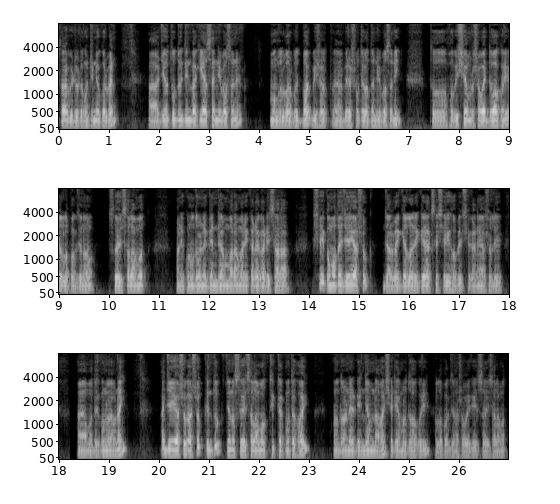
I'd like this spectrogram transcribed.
তারা ভিডিওটা কন্টিনিউ করবেন। আর যেহেতু দুই দিন বাকি আছে নির্বাচনের মঙ্গলবার বুধবার বৃহস্প- আহ, বৃহস্পতিবার নির্বাচনী। তো অবশ্যই আমরা সবাই দোয়া করি আল্লাহ পাক যেন সহি সালামত মানে কোনো ধরনের গ্যাঞ্জাম মারামারি কাটাকাটি ছাড়া সে ক্ষমতায় যেই আসুক যার ভাগ্য আল্লাহ রেখে রাখছে সেই হবে। সেখানে আসলে আমাদের কোনো নাই। যেই আসুক আসুক কিন্তু যেন সহি সালামত ঠিকঠাক মতো হয় কোনো ধরনের গ্যাঞ্জাম না হয় সেটি আমরা দোয়া করি। আল্লাহ পাক যেন সবাইকে সহি সালামত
